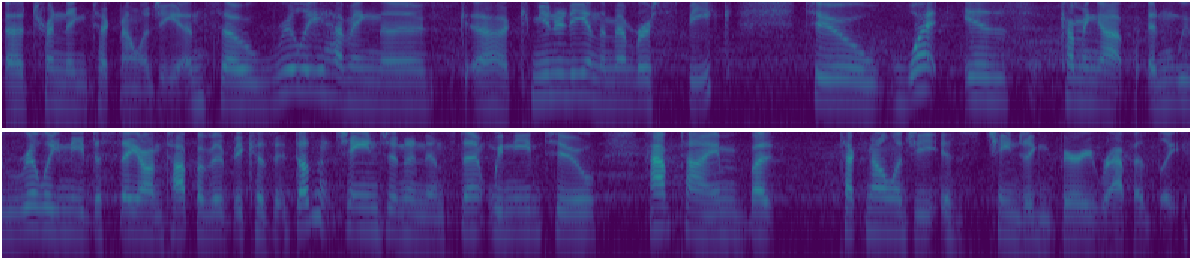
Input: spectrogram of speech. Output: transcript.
a trending technology. And so really having the uh, community and the members speak to what is coming up and we really need to stay on top of it because it doesn't change in an instant. We need to have time, but technology is changing very rapidly.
